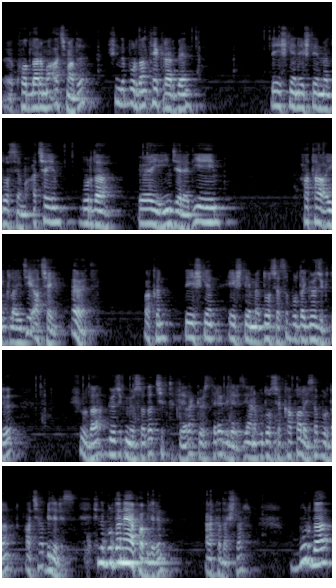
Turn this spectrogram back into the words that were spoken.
E, kodlarımı açmadı. Şimdi buradan tekrar ben değişken HTML dosyamı açayım. Burada öğeyi incele diyeyim. Hata ayıklayıcıyı açayım. Evet. Bakın değişken HTML dosyası burada gözüktü. Şurada gözükmüyorsa da çift tıklayarak gösterebiliriz. Yani bu dosya kapalıysa buradan açabiliriz. Şimdi burada ne yapabilirim? Arkadaşlar. Burada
